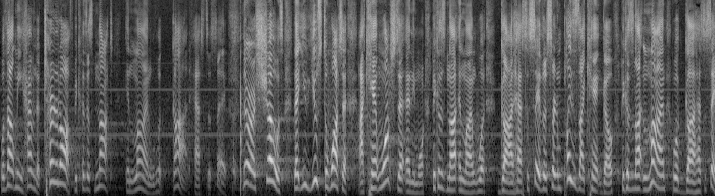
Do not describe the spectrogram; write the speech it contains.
without me having to turn it off because it's not in line with what God has to say. There are shows that you used to watch that I can't watch that anymore because it's not in line with what God has to say. There's certain places I can't go because it's not in line with what God has to say.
